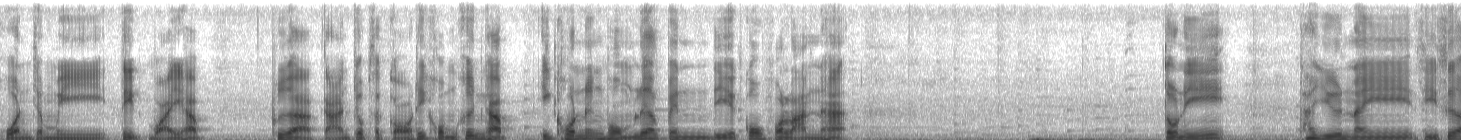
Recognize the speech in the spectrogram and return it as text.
ควรจะมีติดไว้ครับ เพื่อการจบสกอร์ที่คมขึ้นครับ อีกคนหนึ่งผมเลือกเป็นเดียโก้ฟอรันนะฮะ ตัวนี้ถ้ายืนในสีเสื้อ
